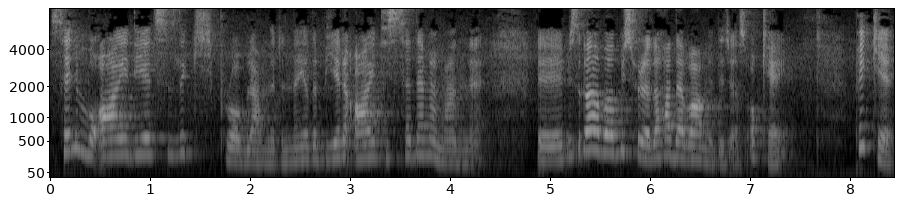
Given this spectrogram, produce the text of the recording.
senin bu aidiyetsizlik problemlerinde ya da bir yere ait hissedememenle e, biz galiba bir süre daha devam edeceğiz. Okey. Peki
